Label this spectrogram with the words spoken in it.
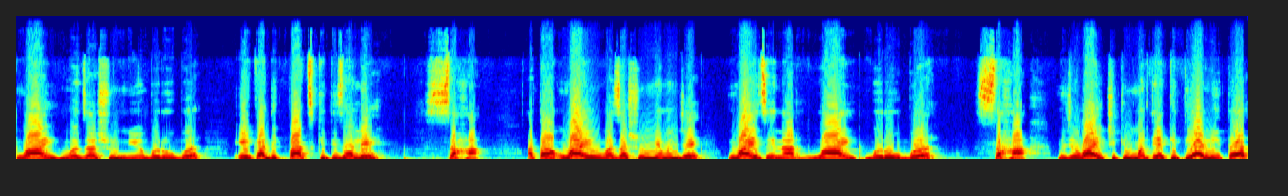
वाय वजा शून्य बरोबर एक अधिक पाच किती झाले? सहा. आता वाय वजा शून्य म्हणजे वायच येणार. वाय बरोबर सहा. म्हणजे वाय ची किंमत या किती आली तर?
